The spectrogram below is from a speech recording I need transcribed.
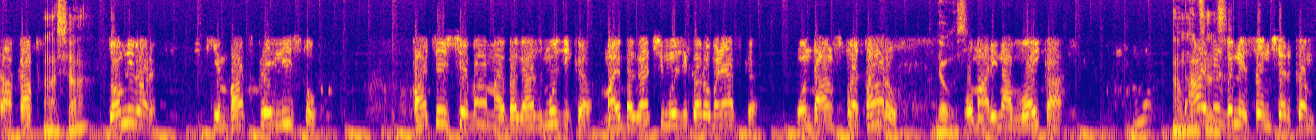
la cap. Așa? Domnilor, schimbați playlist-ul. Faceți ceva, mai băgați muzică, mai băgați și muzică românească. Un Dan Spătaru, Ia uzi. o Marina Voica. Am înțeles. Haideți, domnule, să încercăm.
